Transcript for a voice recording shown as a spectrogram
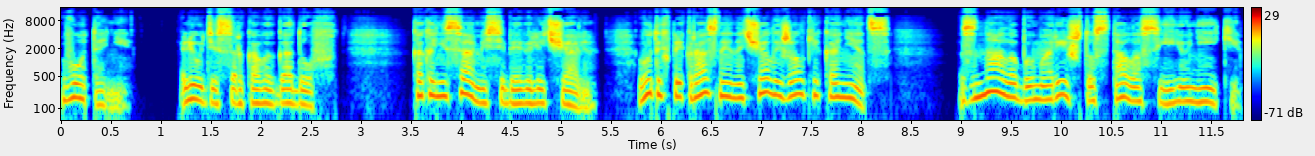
Вот они, люди сороковых годов, как они сами себя величали. Вот их прекрасное начало и жалкий конец. Знала бы Мари, что стало с ее Ники.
